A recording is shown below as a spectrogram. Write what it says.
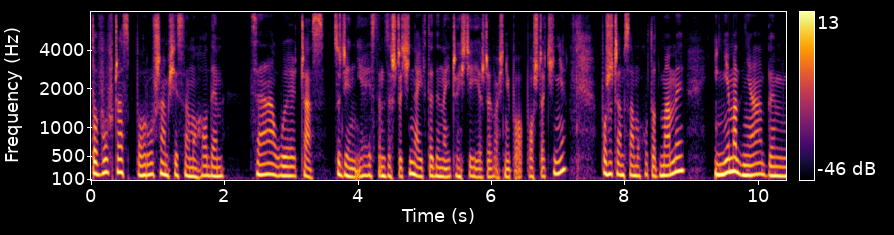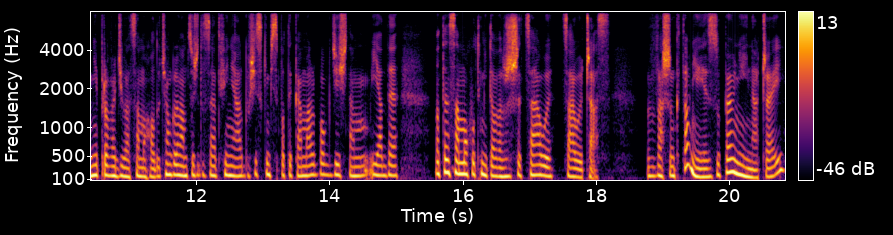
to wówczas poruszam się samochodem cały czas, codziennie. Ja jestem ze Szczecina i wtedy najczęściej jeżdżę właśnie po, po Szczecinie. Pożyczam samochód od mamy i nie ma dnia, bym nie prowadziła samochodu. Ciągle mam coś do załatwienia, albo się z kimś spotykam, albo gdzieś tam jadę. No ten samochód mi towarzyszy cały, cały czas. W Waszyngtonie jest zupełnie inaczej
